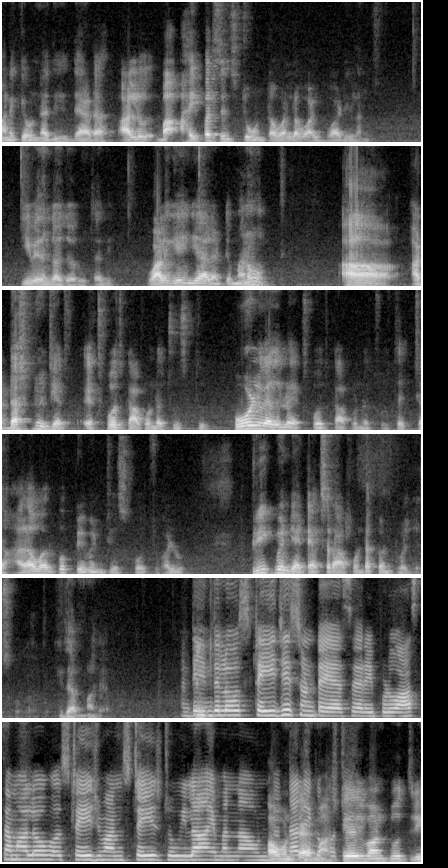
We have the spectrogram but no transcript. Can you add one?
మనకే ఉన్నది తేడా. వాళ్ళు హైపర్ సెన్సిటివ్ ఉండటం వల్ల వాళ్ళ బాడీ లంగ్స్ ఈ విధంగా జరుగుతుంది. వాళ్ళకి ఏం చేయాలంటే మనం ఆ ఆ డస్ట్ నుంచి ఎక్స్ ఎక్స్పోజ్ కాకుండా చూస్తూ కోల్డ్ వెదర్లో ఎక్స్పోజ్ కాకుండా చూస్తే చాలా వరకు ప్రివెంట్ చేసుకోవచ్చు వాళ్ళు. ఫ్రీక్వెంట్ అటాక్స్ రాకుండా కంట్రోల్ చేసుకోగలరు ఇదమ్మా అంటే ఇందులో స్టేజెస్ ఉంటాయా సార్? ఇప్పుడు ఆస్తమాలో స్టేజ్ వన్ స్టేజ్ టూ ఇలా ఏమన్నా ఉంటాయమ్మా. Stage one two three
